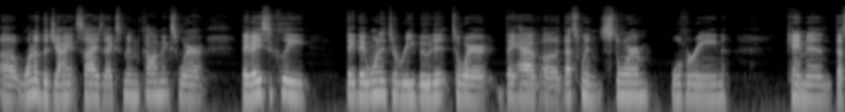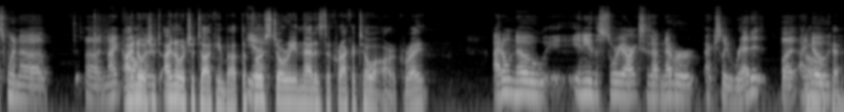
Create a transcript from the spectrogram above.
uh one of the giant sized X Men comics where they basically they they wanted to reboot it to where they have uh that's when Storm Wolverine came in. That's when uh uh Nightcrawler. I know what you're I know what you're talking about. The Yeah. first story in that is the Krakatoa arc, right? I don't know any of the story arcs because I've never actually read it, but I Oh, know. okay.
